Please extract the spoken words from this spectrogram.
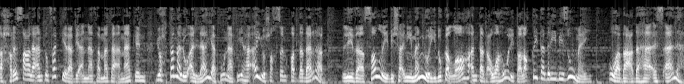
أحرص على أن تفكر بأن ثمة أماكن يحتمل أن لا يكون فيها أي شخص قد تدرب. لذا صلي بشأن من يريدك الله أن تدعوه لتلقي تدريب زومي. وبعدها اسأله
